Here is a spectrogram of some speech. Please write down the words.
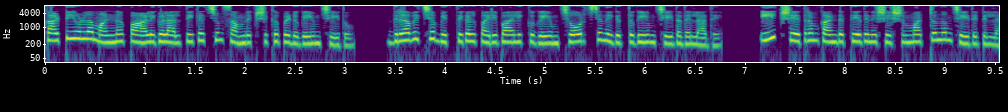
കട്ടിയുള്ള മണ്ണ് പാളികളാൽ തികച്ചും സംരക്ഷിക്കപ്പെടുകയും ചെയ്തു. ദ്രവിച്ച ഭിത്തികൾ പരിപാലിക്കുകയും ചോർച്ച നികത്തുകയും ചെയ്തതല്ലാതെ ഈ ക്ഷേത്രം കണ്ടെത്തിയതിനു ശേഷം മറ്റൊന്നും ചെയ്തിട്ടില്ല.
